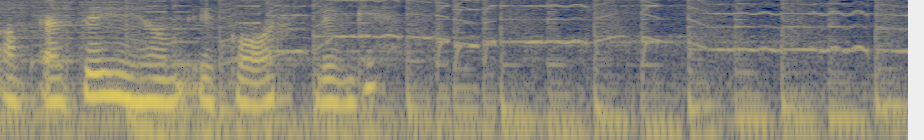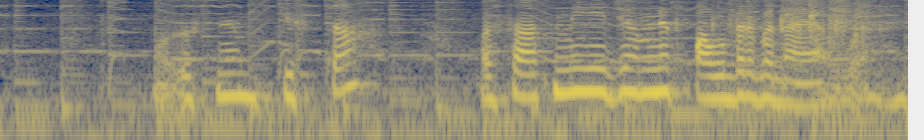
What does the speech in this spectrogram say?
अब ऐसे ही हम एक और लेंगे। और उसमें हम पिस्ता और साथ में ये जो हमने पाउडर बनाया हुआ है,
